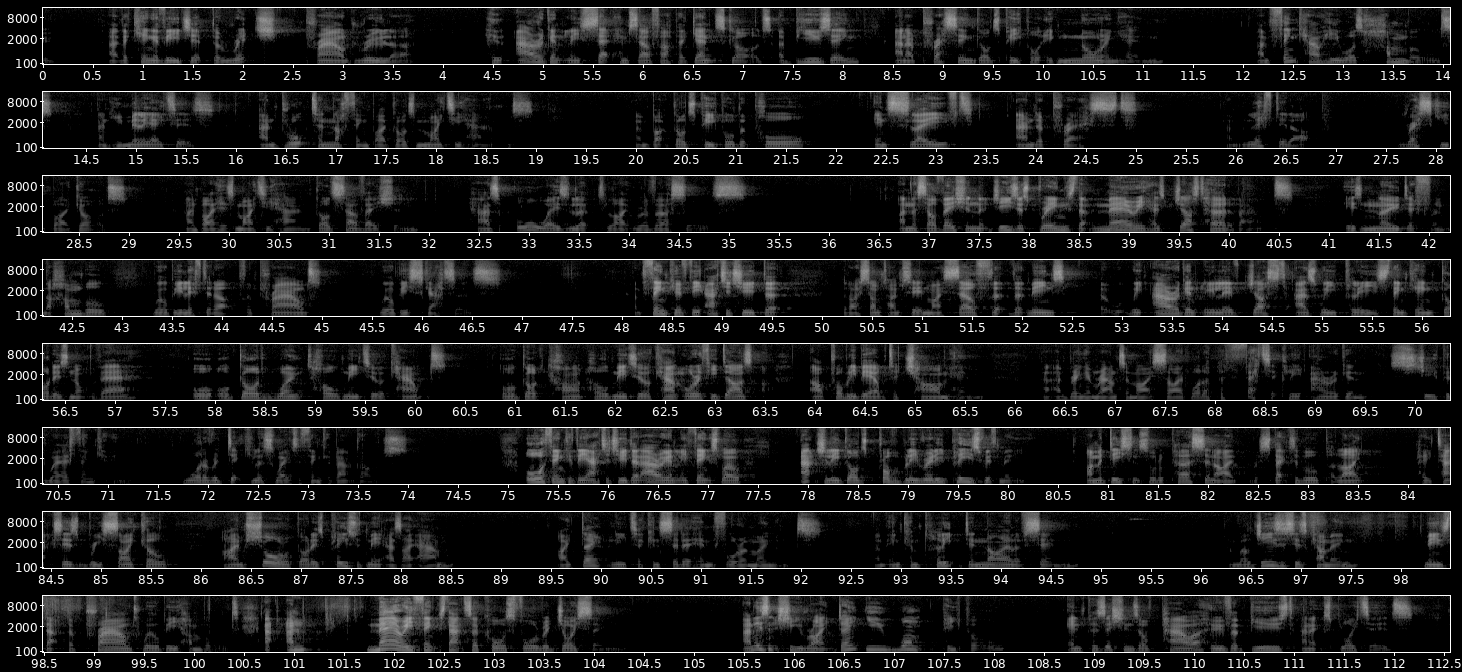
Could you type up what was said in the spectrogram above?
uh, the king of Egypt, the rich, proud ruler who arrogantly set himself up against God, abusing and oppressing God's people, ignoring him. And think how he was humbled and humiliated and brought to nothing by God's mighty hands. But God's people, the poor, enslaved, and oppressed, um, lifted up, rescued by God and by his mighty hand. God's salvation has always looked like reversals. And the salvation that Jesus brings, that Mary has just heard about, is no different. The humble will be lifted up, the proud will be scattered. And think of the attitude that, that I sometimes see in myself that, that means we arrogantly live just as we please, thinking God is not there, or, or God won't hold me to account, or God can't hold me to account, or if he does, I'll probably be able to charm him uh, and bring him round to my side. What a pathetically arrogant, stupid way of thinking. What a ridiculous way to think about God. Or think of the attitude that arrogantly thinks, well, actually, God's probably really pleased with me. I'm a decent sort of person. I'm respectable, polite, pay taxes, recycle. I'm sure God is pleased with me as I am. I don't need to consider him for a moment. I'm in complete denial of sin. And well, Jesus is coming means that the proud will be humbled. And Mary thinks that's a cause for rejoicing. And isn't she right? Don't you want people in positions of power who've abused and exploited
